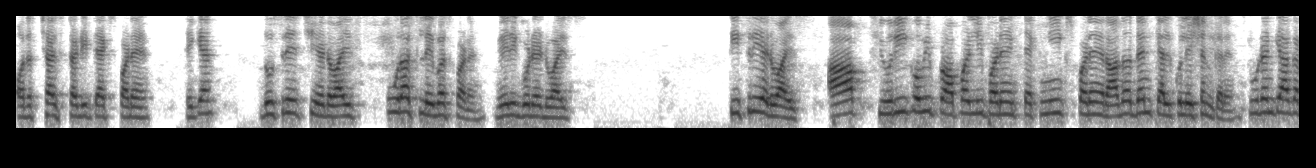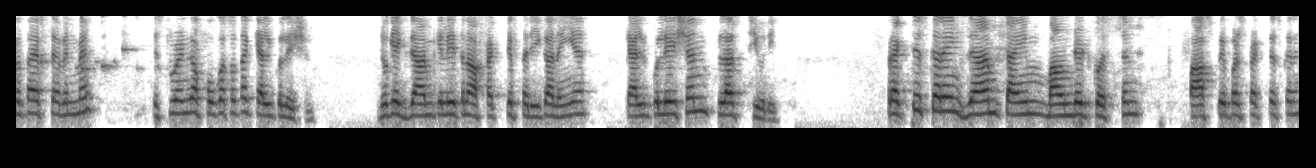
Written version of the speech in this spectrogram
और अच्छा स्टडी टेक्स्ट पढ़ें, ठीक है? दूसरी अच्छी एडवाइस पूरा सिलेबस पढ़ें वेरी गुड एडवाइस तीसरी एडवाइस आप थ्योरी को भी प्रॉपरली पढ़ें टेक्निक्स पढ़ें रादर देन कैलकुलेशन करें. स्टूडेंट क्या करता है एफ़ सेवन में? स्टूडेंट का फोकस होता है कैलकुलेशन जो कि एग्ज़ाम के लिए इतना अफेक्टिव तरीका नहीं है. कैलकुलेशन प्लस थ्योरी प्रैक्टिस करें exam time bounded question pass papers practice करें.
